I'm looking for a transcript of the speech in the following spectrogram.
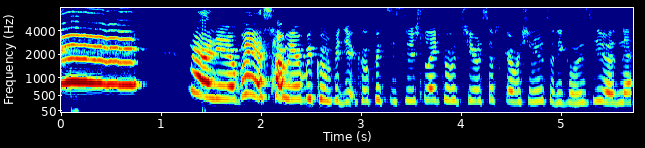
آه ما علينا. باي يا أصحابي. يا رب يكون الفيديو كنت تنسوش like و share و subscribe عشان يوصل لكم الفيديو باي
